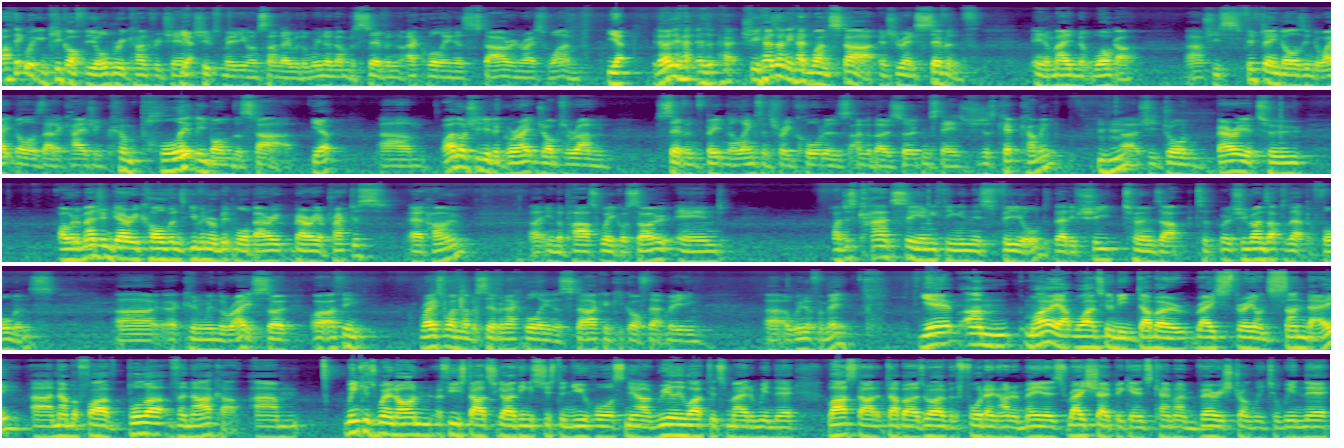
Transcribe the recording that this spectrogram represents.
I think we can kick off the Albury Country Championships meeting on Sunday with a winner, number seven, Aquilina's star in race one. yep, It only ha- she has only had one start, and she ran seventh in a maiden at Wagga. Uh, she's fifteen dollars into eight dollars that occasion. Completely bombed the start. yep, Um, I thought she did a great job to run seventh, beating a length and three quarters under those circumstances. She just kept coming. Uh, she's drawn barrier two. I would imagine Gary Colvin's given her a bit more barrier, barrier practice at home uh, in the past week or so, and I just can't see anything in this field that if she turns up to, well, if she runs up to that performance, uh, uh, can win the race. So I, I think race one, number seven, Aquilina Star can kick off that meeting uh, a winner for me. yeah. Um, my out is going to be Dubbo race three on Sunday. Uh, number five, Bulla Vanaka. Um, Winkers went on a few starts ago. I think it's just a new horse now. Really liked its maiden win there. Last start at Dubbo as well, over the 1400 metres. Race shape against, came home very strongly to win there.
